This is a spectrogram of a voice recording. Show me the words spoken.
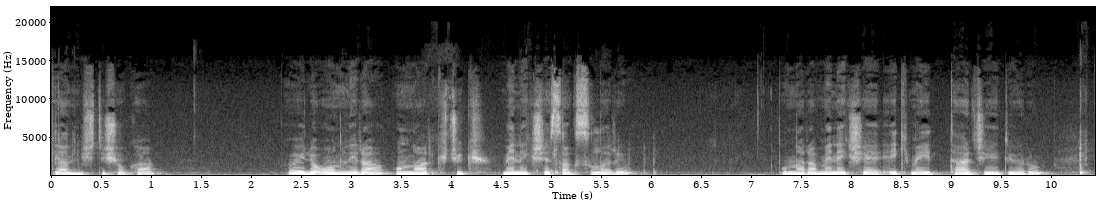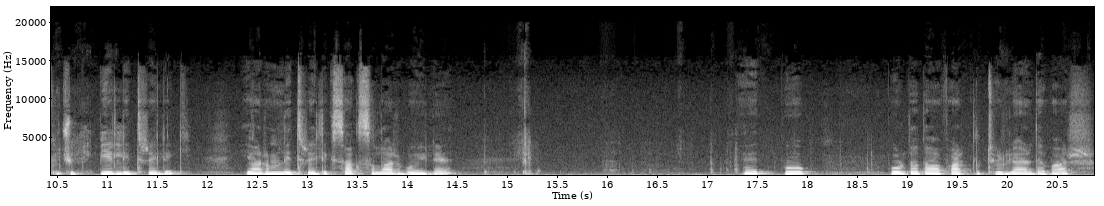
gelmişti şoka. Böyle 10 lira. Bunlar küçük menekşe saksıları. Bunlara menekşe ekmeği tercih ediyorum. Küçük 1 litrelik, yarım litrelik saksılar böyle. Evet bu burada daha farklı türler de var.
